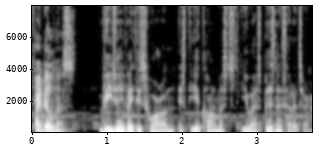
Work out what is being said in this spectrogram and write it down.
fight illness. Vijay Vaitheeswaran is The Economist's US business editor.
